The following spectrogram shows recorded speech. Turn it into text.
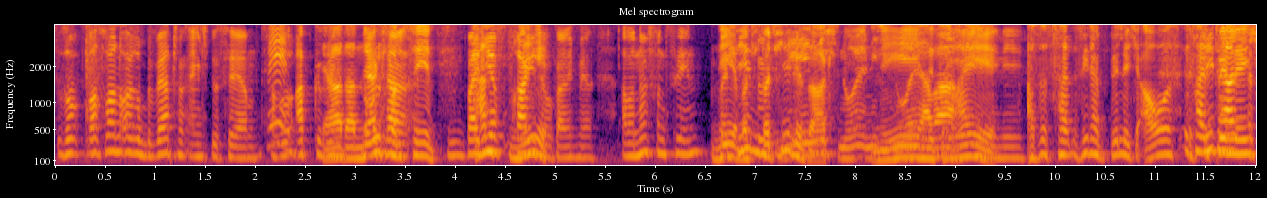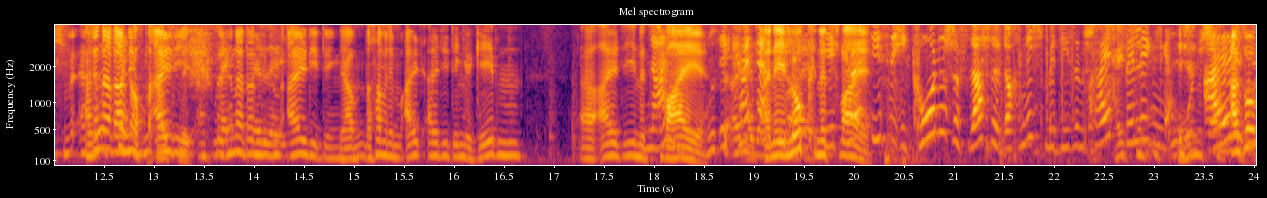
So, was waren eure Bewertungen eigentlich bisher? Zehn. Also abgesehen. Ja, dann null von zehn. Bei Ganz- dir frage ich nee. auch gar nicht mehr. Aber 0 von 10? Bei Nee, dir wird, wird hier Nee, gesagt. nicht null, nicht nee, null, eine aber- 3. Nee, nee. Also es halt, sieht halt billig aus. Ist Es halt sieht halt, billig. es Also erinnert ist an halt diesen Aldi. Es erinnert an diesen. Aldi-Ding. Ja, was haben wir dem Al- Aldi-Ding gegeben? Äh, Aldi eine Nein. 2. Wo ist Ihr der könnt Aldi? das Ah, nee, Look eine Ihr 2. könnt diese ikonische Flasche doch nicht mit diesem scheiß billigen ikonisch? Also-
